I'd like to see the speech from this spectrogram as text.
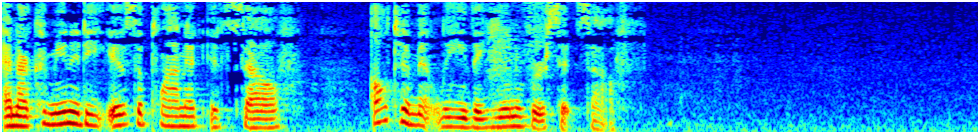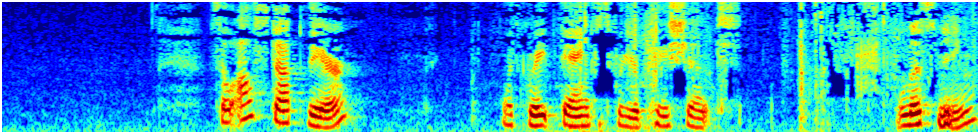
And our community is the planet itself, ultimately the universe itself. So I'll stop there with great thanks for your patient listening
